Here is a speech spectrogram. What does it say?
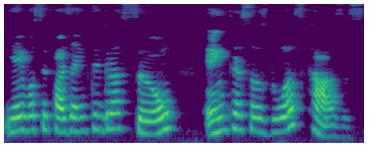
E aí você faz a integração entre essas duas casas.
